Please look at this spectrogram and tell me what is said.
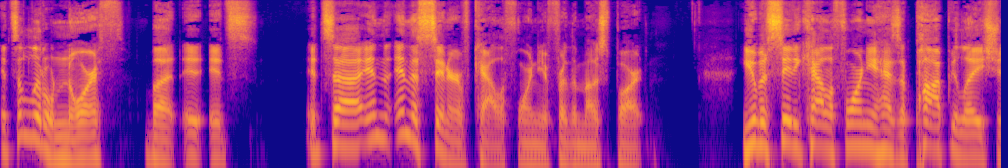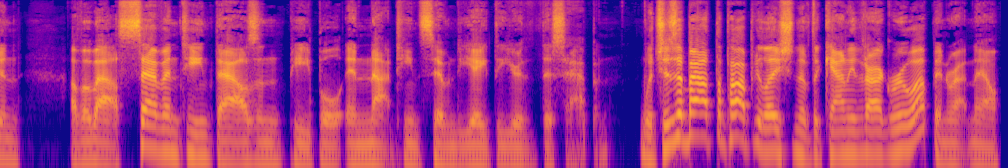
It's a little north but it, it's it's uh in in the center of california for the most part. Yuba city california has a population of about 17,000 people in 1978 the year that this happened which is about the population of the county that I grew up in right now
